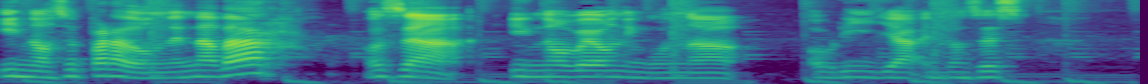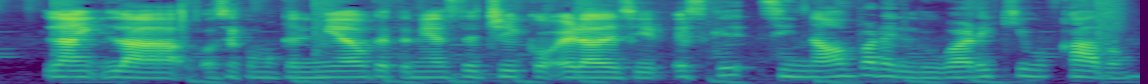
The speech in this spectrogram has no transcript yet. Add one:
y no sé para dónde nadar, o sea, y no veo ninguna orilla, entonces... La, o sea, como que el miedo que tenía este chico era decir, es que si nado para el lugar equivocado,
